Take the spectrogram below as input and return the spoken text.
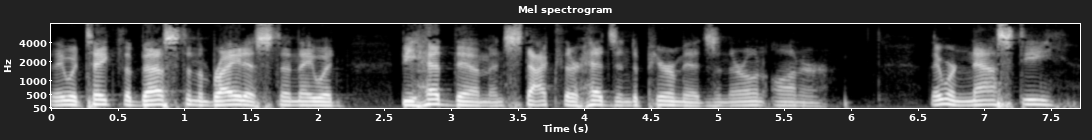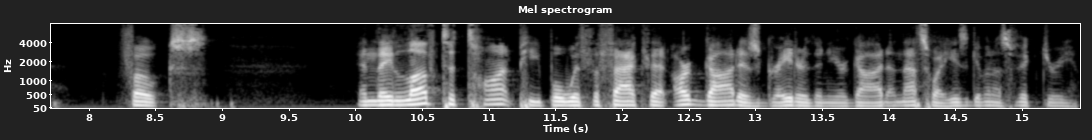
They would take the best and the brightest and they would behead them and stack their heads into pyramids in their own honor. They were nasty folks. And they love to taunt people with the fact that our God is greater than your God, and that's why He's given us victory.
